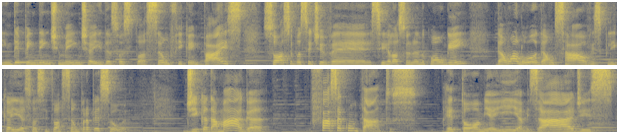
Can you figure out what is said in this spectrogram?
independentemente aí da sua situação, fica em paz. Só se você estiver se relacionando com alguém, dá um alô, dá um salve, explica aí a sua situação para a pessoa. Dica da maga: faça contatos, retome aí amizades,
